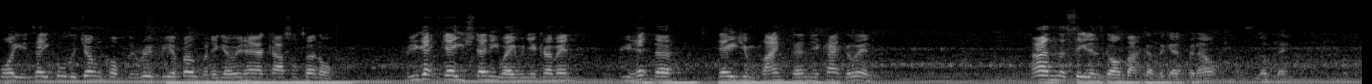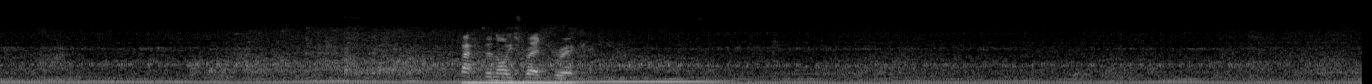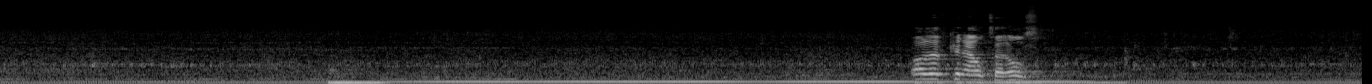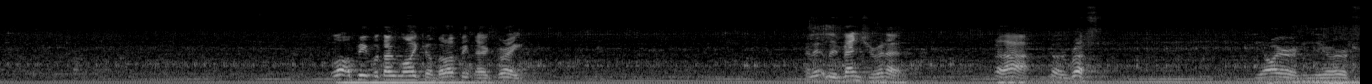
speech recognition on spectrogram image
why you take all the junk off the roof of your boat when you go in Harecastle Tunnel. You get gauged anyway when you come in, if you hit the gauging plank then you can't go in. And the ceiling's gone back up again for now. That's lovely. Back to nice red brick. I love canal tunnels. A lot of people don't like them, but I think they're great. A little adventure, innit? Look at that. Look at the rust. The iron and the earth.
